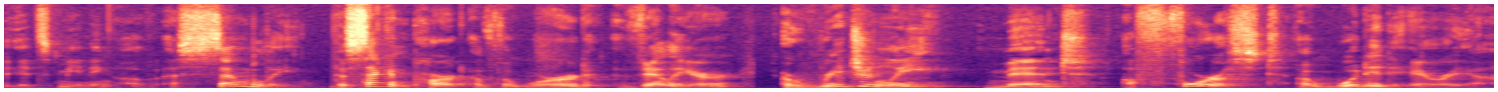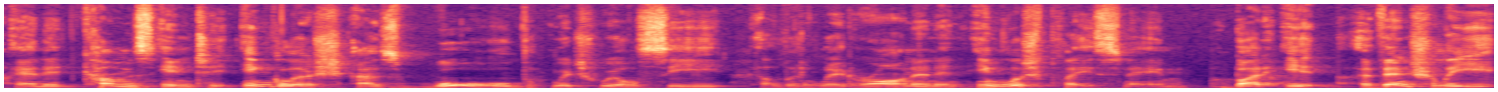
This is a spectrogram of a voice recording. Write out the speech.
its meaning of assembly. The second part of the word, vellir, originally meant a forest, a wooded area, and it comes into English as wold, which we'll see a little later on in an English place name, but it eventually,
